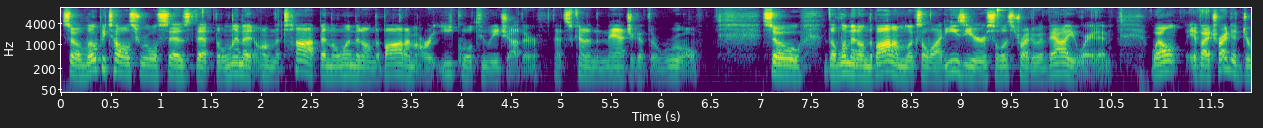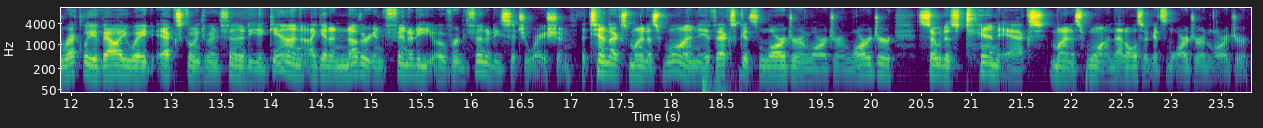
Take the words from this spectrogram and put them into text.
So L'Hopital's rule says that the limit on the top and the limit on the bottom are equal to each other. That's kind of the magic of the rule. So the limit on the bottom looks a lot easier, so let's try to evaluate it. Well, if I try to directly evaluate x going to infinity again, I get another infinity over infinity situation. The 10x minus 1, if x gets larger and larger and larger, so does 10x minus 1. That also gets larger and larger.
